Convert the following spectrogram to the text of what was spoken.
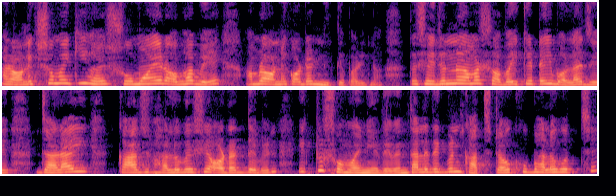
আর অনেক সময় কি হয়, সময়ের অভাবে আমরা অনেক অর্ডার নিতে পারি না। তো সেই জন্য আমার সবাইকে এটাই বলা যে, যারাই কাজ ভালোবেসে অর্ডার দেবেন, একটু সময় নিয়ে দেবেন। তাহলে দেখবেন কাজটাও খুব ভালো হচ্ছে।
